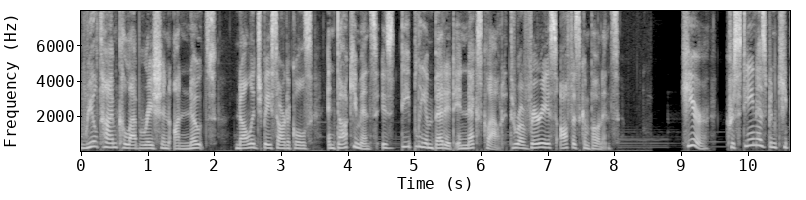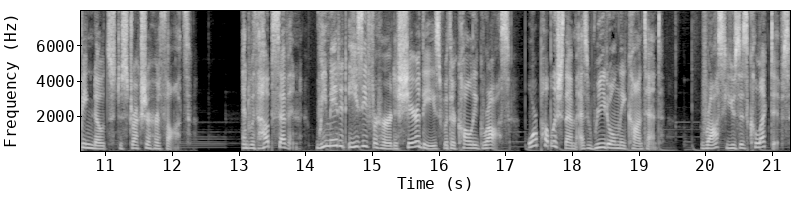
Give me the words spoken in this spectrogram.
Real-time collaboration on notes, knowledge base articles, and documents is deeply embedded in Nextcloud through our various Office components. Here, Christine has been keeping notes to structure her thoughts. And with Hub 7, we made it easy for her to share these with her colleague Ross or publish them as read-only content. Ross uses Collectives,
